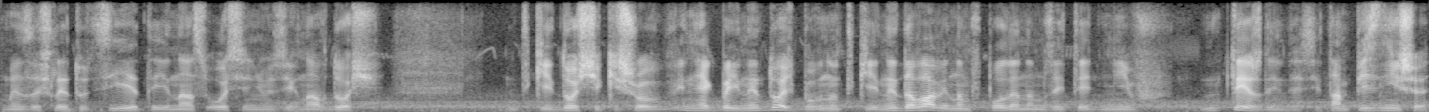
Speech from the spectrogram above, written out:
Ми зайшли тут сіяти і нас осінню зігнав дощ. Такий дощик ішов, він якби і не дощ, бо воно такий, не давав він нам в поле нам зайти днів ну, тиждень десь. І там пізніше,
